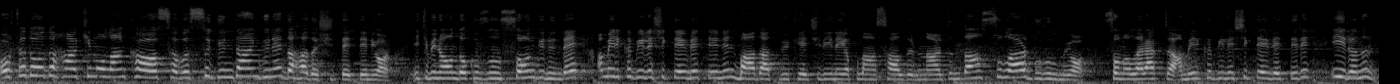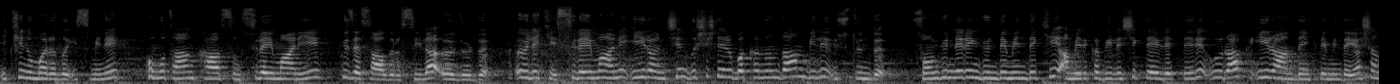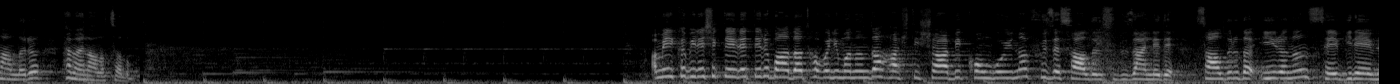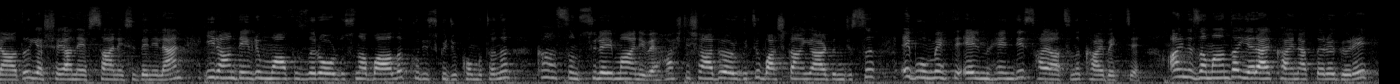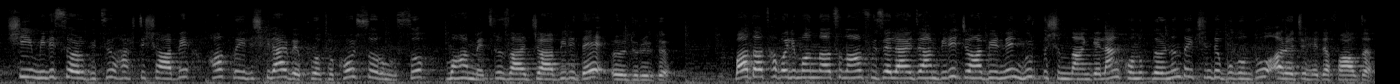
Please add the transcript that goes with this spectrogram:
Orta Doğu'da hakim olan kaos havası günden güne daha da şiddetleniyor. 2019'un son gününde Amerika Birleşik Devletleri'nin Bağdat Büyükelçiliğine yapılan saldırının ardından sular durulmuyor. Son olarak da Amerika Birleşik Devletleri İran'ın iki numaralı ismini komutan Kasım Süleymani'yi füze saldırısıyla öldürdü. Öyle ki Süleymani İran için Dışişleri Bakanı'ndan bile üstündü. Son günlerin gündemindeki Amerika Birleşik Devletleri Irak-İran denkleminde yaşananları hemen anlatalım. Amerika Birleşik Devletleri Bağdat Havalimanı'nda Haçlı Şabi konvoyuna füze saldırısı düzenledi. Saldırıda İran'ın sevgili evladı yaşayan efsanesi denilen İran Devrim Muhafızları Ordusu'na bağlı Kudüs Gücü Komutanı Kasım Süleymani ve Haçlı Şabi Örgütü Başkan Yardımcısı Ebu Mehdi El Mühendis hayatını kaybetti. Aynı zamanda yerel kaynaklara göre Şii Milis Örgütü Haçlı Şabi Halkla İlişkiler ve Protokol Sorumlusu Muhammed Rıza Cabiri de öldürüldü. Bağdat Havalimanı'na atılan füzelerden biri Cabir'in yurt dışından gelen konuklarının da içinde bulunduğu aracı hedef aldı.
